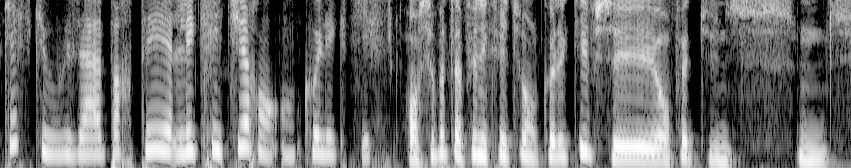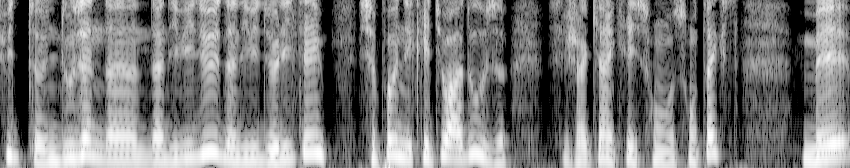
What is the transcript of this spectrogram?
Qu'est-ce que vous a apporté l'écriture en, en, collectif? Alors c'est pas tout à fait une écriture en collectif, c'est en fait une, une, suite, une douzaine d'individus, d'individualités. C'est pas une écriture à douze, c'est chacun écrit son, son texte, mais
